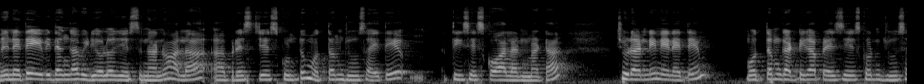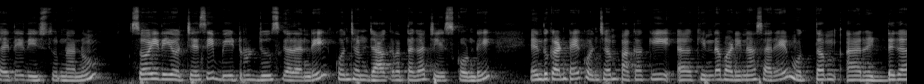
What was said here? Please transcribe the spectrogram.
నేనైతే ఏ విధంగా వీడియోలో చేస్తున్నానో అలా ప్రెస్ చేసుకుంటూ మొత్తం జ్యూస్ అయితే తీసేసుకోవాలన్నమాట. చూడండి నేనైతే మొత్తం గట్టిగా ప్రెస్ చేసుకొని జ్యూస్ అయితే తీస్తున్నాను. సో ఇది వచ్చేసి బీట్రూట్ జ్యూస్ కదండి. కొంచెం జాగ్రత్తగా చేసుకోండి. ఎందుకంటే కొంచెం పక్కకి కింద పడినా సరే మొత్తం రెడ్గా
